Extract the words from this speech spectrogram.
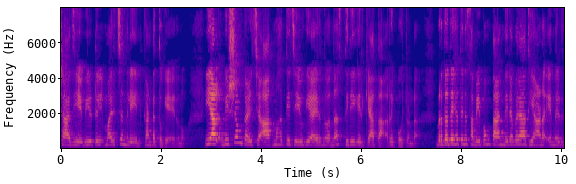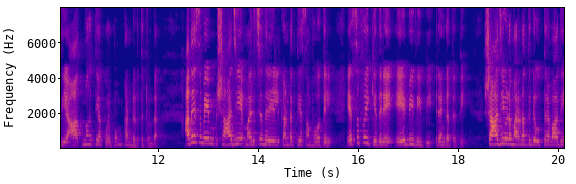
ഷാജിയെ വീട്ടിൽ മരിച്ച നിലയിൽ കണ്ടെത്തുകയായിരുന്നു. ഇയാൾ വിഷം കഴിച്ച് ആത്മഹത്യ ചെയ്യുകയായിരുന്നുവെന്ന് സ്ഥിരീകരിക്കാത്ത റിപ്പോർട്ടുണ്ട് മൃതദേഹത്തിന് സമീപം താൻ നിരപരാധിയാണ് എന്നെഴുതിയ ആത്മഹത്യാക്കുറിപ്പും കണ്ടെടുത്തിട്ടുണ്ട്. അതേസമയം ഷാജിയെ മരിച്ച നിലയിൽ കണ്ടെത്തിയ സംഭവത്തിൽ എസ് എഫ് ഐക്കെതിരെ എ ബി വി പി രംഗത്തെത്തി. ഷാജിയുടെ മരണത്തിന്റെ ഉത്തരവാദി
